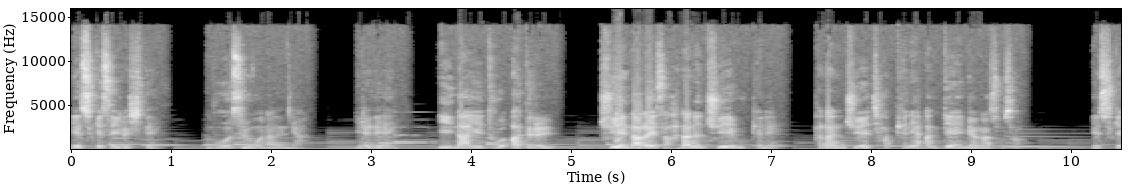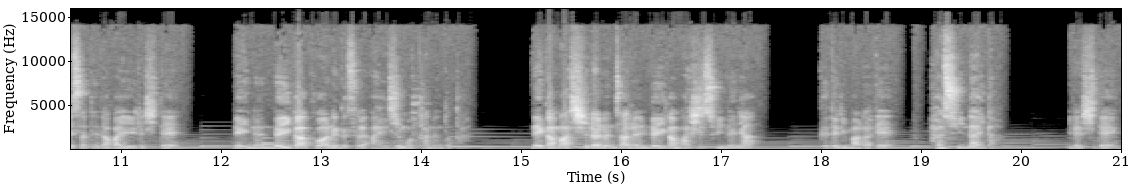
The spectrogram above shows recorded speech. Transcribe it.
예수께서 이르시되 무엇을 원하느냐? 이르되 이 나의 두 아들을 주의 나라에서 하나는 주의 우편에 하나는 주의 좌편에 앉게 명하소서. 예수께서 대답하여 이르시되 너희는 너희가 구하는 것을 알지 못하는도다. 내가 마시려는 잔을 너희가 마실 수 있느냐? 그들이 말하되 할 수 있나이다. 이르시되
